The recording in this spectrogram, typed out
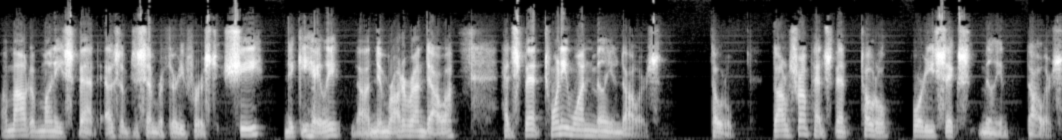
amount of money spent as of December 31st. She, Nikki Haley, uh, Nimrata Randhawa, had spent 21 million dollars total. Donald Trump had spent total 46 million dollars.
